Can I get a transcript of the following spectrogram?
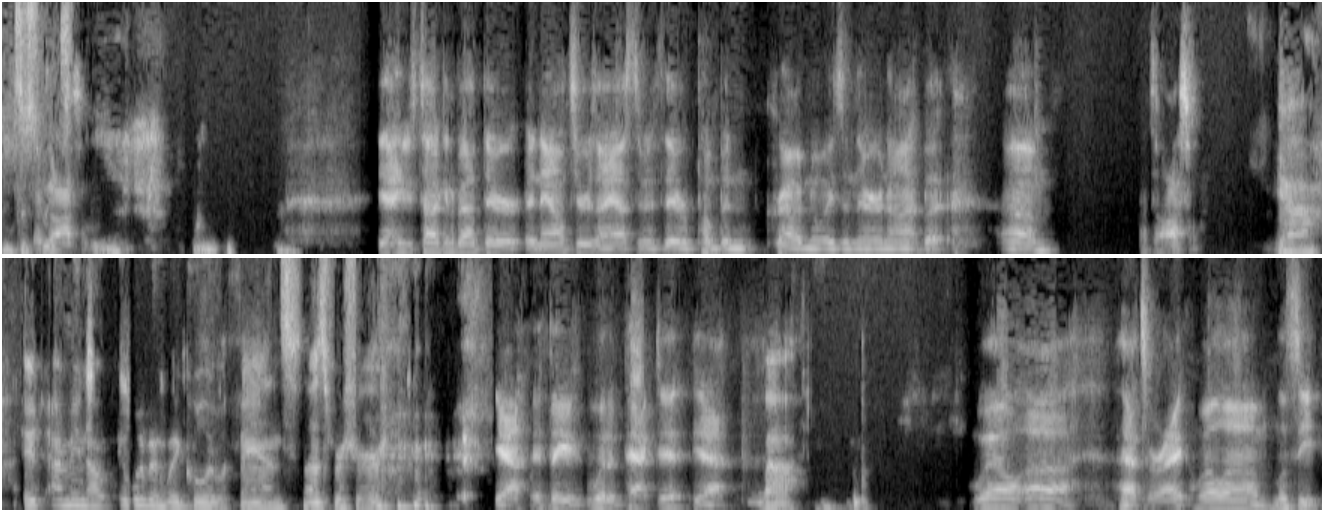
It's a sweet. awesome. Yeah, he was talking about their announcers. I asked him if they were pumping crowd noise in there or not, but um, that's awesome. Yeah, it. I mean, it would have been way cooler with fans. That's for sure. Yeah, if they would have packed it, yeah. yeah. Well, uh, that's all right. Well, um, let's see.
